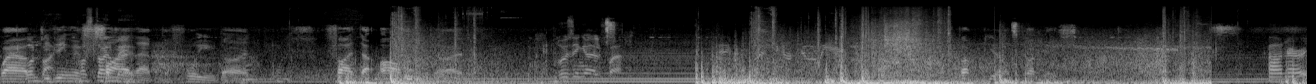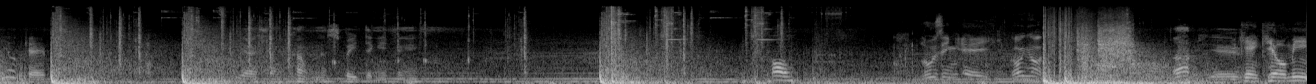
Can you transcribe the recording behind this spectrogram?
Wow, One you didn't even Hostile fire man. that before you died. Fired that after you died. Losing Alpha. Fuck your fuckers. Connor, are you okay? Yes, I'm counting the speed thingy thingy. Oh, Losing A. Going on. Fuck you. You can't kill me.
